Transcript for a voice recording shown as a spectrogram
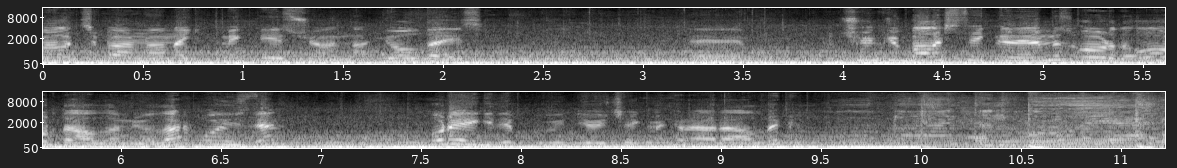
balıkçı barınağına gitmekteyiz şu anda. Yoldayız. Ee, çünkü balıkçı teknelerimiz orada. Orada avlanıyorlar. O yüzden oraya gidip bu videoyu çekme kararı aldık. And ooh yeah,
